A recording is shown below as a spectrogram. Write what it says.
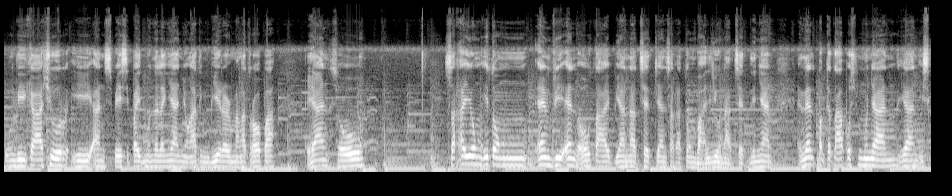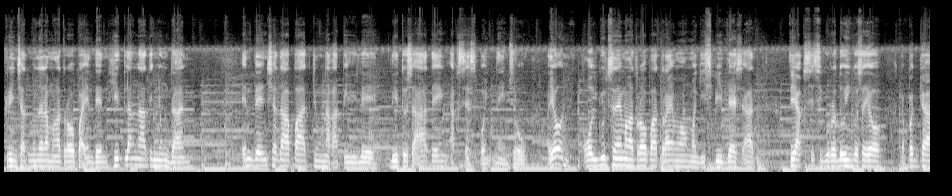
Kung di ka sure, i-unspecified mo na lang yan yung ating bearer mga tropa. Ayan, so, saka yung itong MVNO type, yan, not set yan, saka itong value, not set din yan. And then, pagkatapos mo yan, yan, screenshot mo na lang mga tropa, and then, hit lang natin yung done. And then, siya dapat yung nakapili dito sa ating access point name. So, ayun, all goods na yung mga tropa, try mo mag-speed test at tiyak sisiguraduhin ko sa'yo kapag ka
